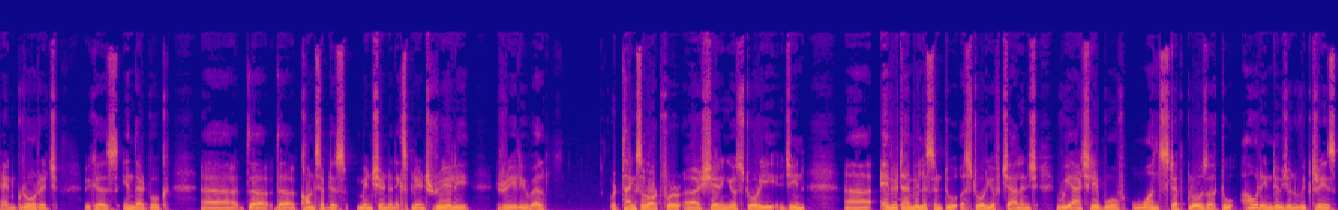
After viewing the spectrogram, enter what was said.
and Grow Rich because in that book uh, the the concept is mentioned and explained really really well but thanks a lot for uh, sharing your story, Gene. Uh, every time we listen to a story of challenge, we actually move one step closer to our individual victories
